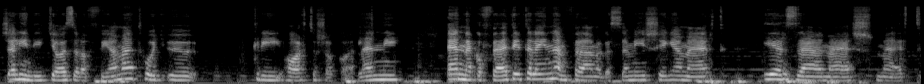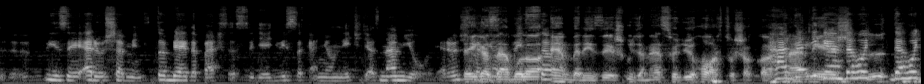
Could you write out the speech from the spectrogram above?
és elindítja azzal a filmet, hogy ő Kree harcos akar lenni. Ennek a feltételein nem felel meg a személyisége, mert érzelmes, mert izé, erősebb, mint a többiek, de persze ezt ugye így vissza kell nyomni, így, hogy az nem jó, hogy erős de igazából a emberizés ugyanez, hogy ő harcos akar Hát de lenni, igen, és de hogy, de hogy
